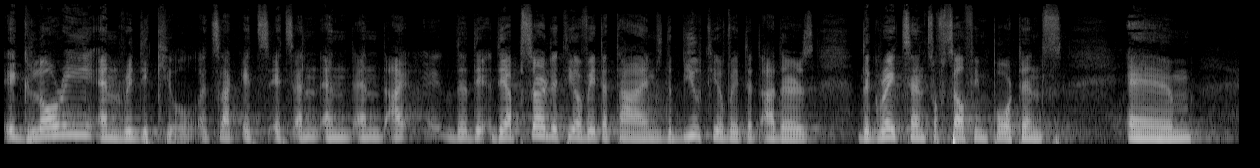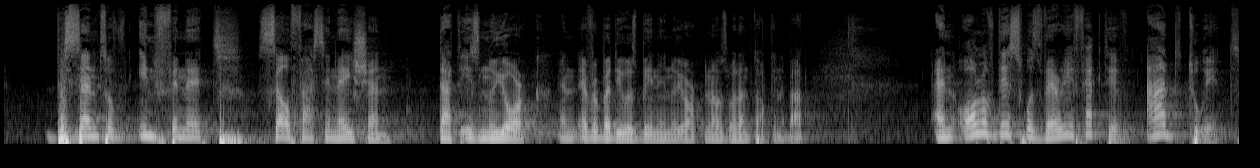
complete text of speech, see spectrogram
a glory and ridicule. It's like it's it's and and and I the, the the absurdity of it at times, the beauty of it at others, the great sense of self-importance, um, the sense of infinite self-fascination that is New York, and everybody who's been in New York knows what I'm talking about. And all of this was very effective. Add to it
